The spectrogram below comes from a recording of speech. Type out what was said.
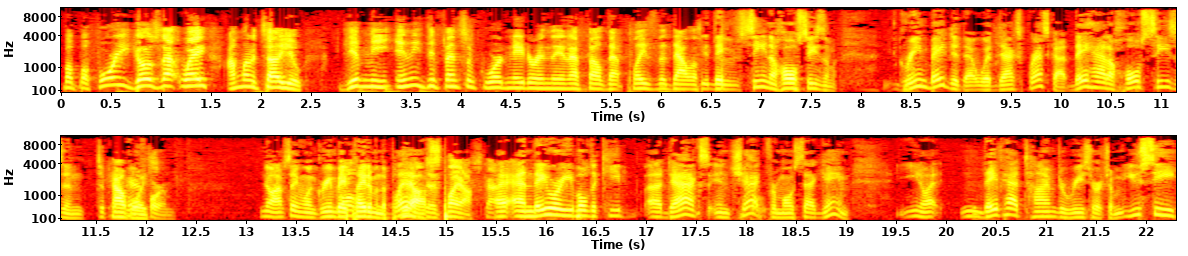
But before he goes that way, I'm going to tell you, Give me any defensive coordinator in the NFL that plays the Dallas. They've seen a whole season. Green Bay did that with Dax Prescott. They had a whole season to prepare Cowboys. for him. No, I'm saying when Green Bay Oh, played him in the yeah, playoffs. the playoffs, got it. And they were able to keep uh, Dax in check for most of that game. You know, they've had time to research him. You see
